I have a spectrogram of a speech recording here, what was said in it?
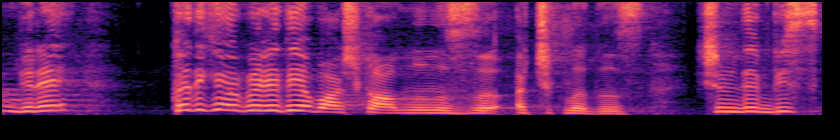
birdenbire Kadıköy Belediye Başkanlığınızı açıkladınız. Şimdi biz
